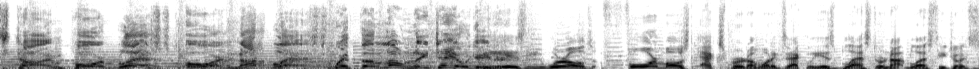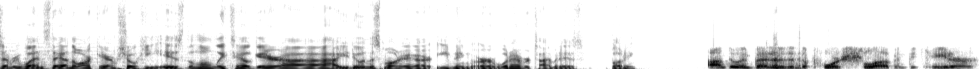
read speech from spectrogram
It's time for Blessed or Not Blessed with the Lonely Tailgater. He is the world's foremost expert on what exactly is blessed or not blessed. He joins us every Wednesday on the Mark Arum Show. He is the Lonely Tailgater. Uh, how you doing this morning or evening or whatever time it is, buddy? I'm doing better than the poor schlub in Decatur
